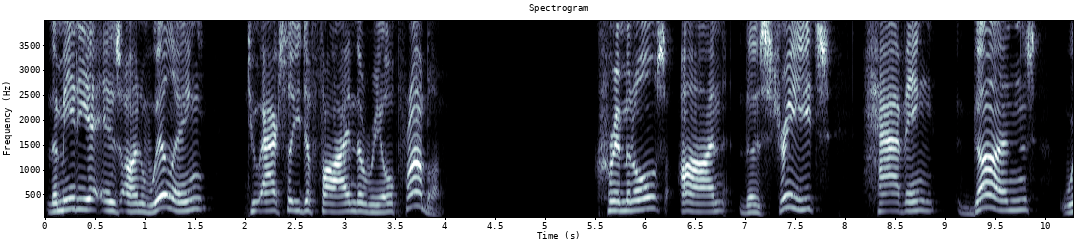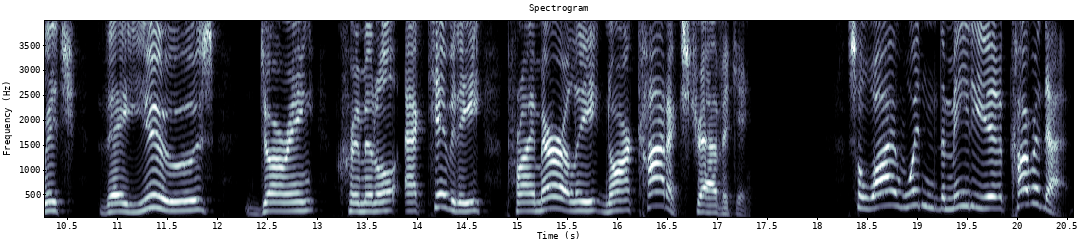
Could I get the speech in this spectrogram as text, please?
the media is unwilling to actually define the real problem. Criminals on the streets having guns which they use during criminal activity, primarily narcotics trafficking. So, why wouldn't the media cover that?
